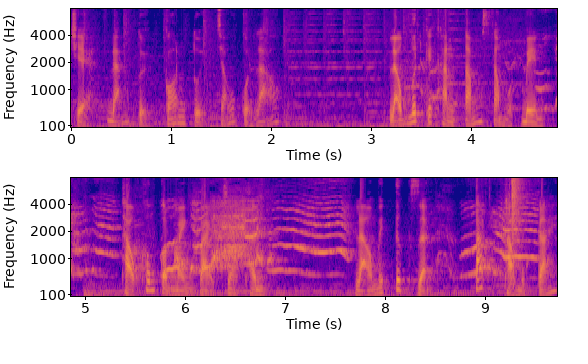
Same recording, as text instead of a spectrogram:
trẻ đáng tuổi con tuổi cháu của lão. Lão vứt cái khăn tắm sang một bên. Thảo không còn mảnh vải che thân. Lão mới tức giận, tắt Thảo một cái.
